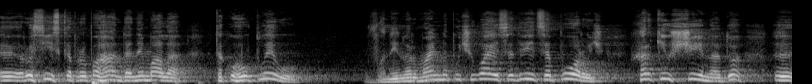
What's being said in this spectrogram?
е, російська пропаганда не мала такого впливу, вони нормально почуваються. Дивіться, поруч, Харківщина, е,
